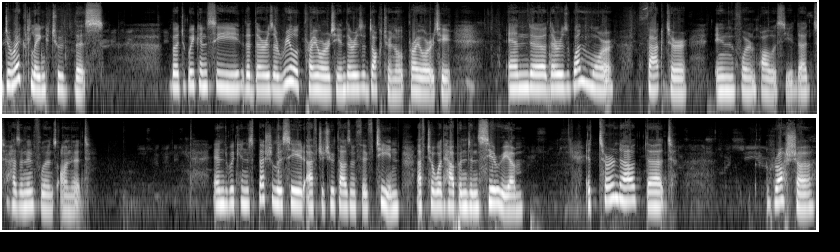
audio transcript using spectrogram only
direct link to this. But we can see that there is a real priority and there is a doctrinal priority. And uh, there is one more factor in foreign policy that has an influence on it. And we can especially see it after 2015, after what happened in Syria. It turned out that Russia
